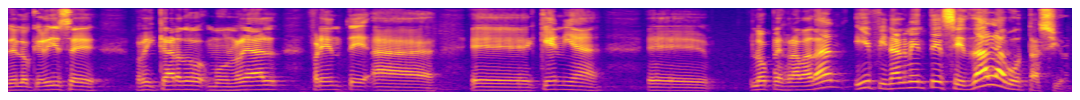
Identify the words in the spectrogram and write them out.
De lo que dice Ricardo Monreal frente a eh, Kenia eh, López Rabadán y finalmente se da la votación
